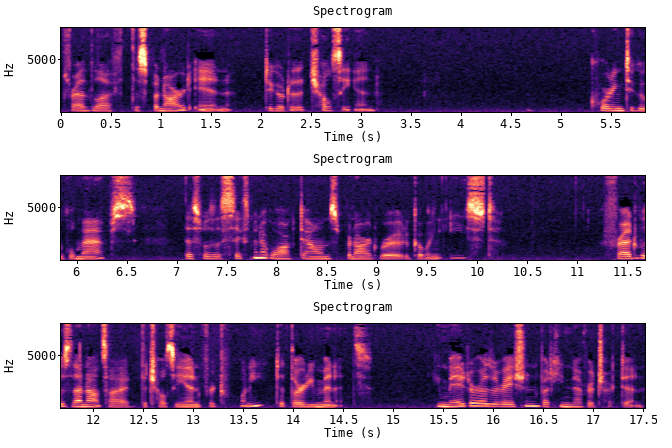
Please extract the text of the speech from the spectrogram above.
Fred left the Spenard Inn to go to the Chelsea Inn. According to Google Maps, this was a six minute walk down Spenard Road going east. Fred was then outside the Chelsea Inn for 20 to 30 minutes. He made a reservation, but he never checked in.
